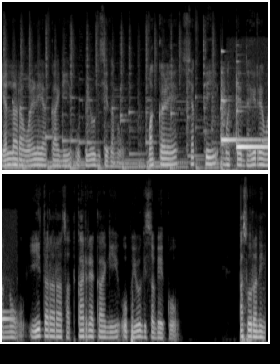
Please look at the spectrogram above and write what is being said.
ಎಲ್ಲರ ಒಳ್ಳೆಯಕ್ಕಾಗಿ ಉಪಯೋಗಿಸಿದನು. ಮಕ್ಕಳೇ, ಶಕ್ತಿ ಮತ್ತು ಧೈರ್ಯವನ್ನು ಇತರರ ಸತ್ಕಾರ್ಯಕ್ಕಾಗಿ ಉಪಯೋಗಿಸಬೇಕು. ಅಸುರನಿಗೆ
